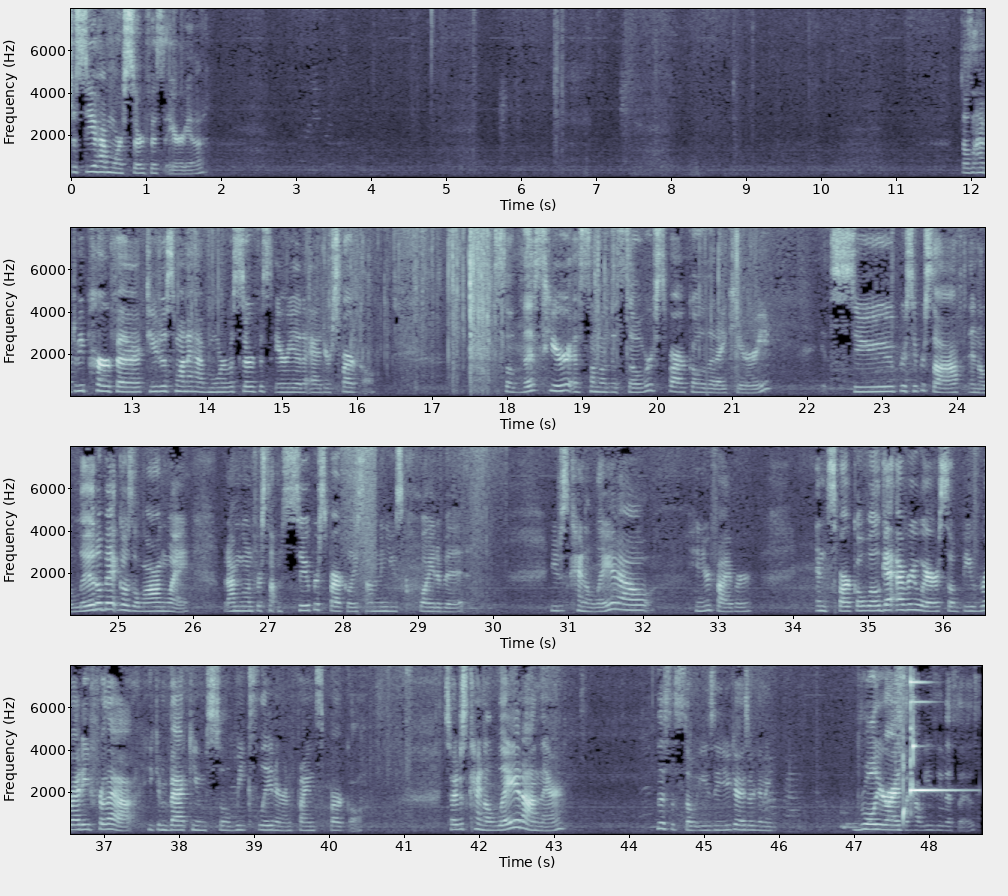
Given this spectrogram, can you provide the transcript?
just so you have more surface area. Doesn't have to be perfect. You just want to have more of a surface area to add your sparkle. So this here is some of the silver sparkle that I carry. It's super, super soft and a little bit goes a long way. But I'm going for something super sparkly, so I'm going to use quite a bit. You just kind of lay it out in your fiber. And sparkle will get everywhere, so be ready for that. You can vacuum still weeks later and find sparkle. So I just kind of lay it on there. This is so easy. You guys are going to roll your eyes at how easy this is.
